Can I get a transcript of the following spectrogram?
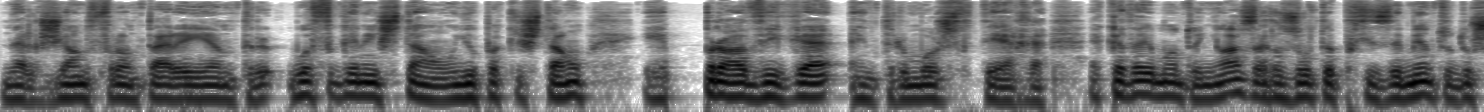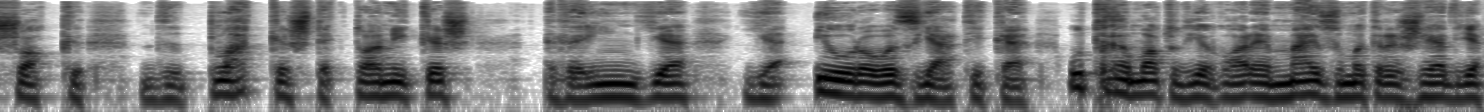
na região de fronteira entre o Afeganistão e o Paquistão, é pródiga em tremores de terra. A cadeia montanhosa resulta precisamente do choque de placas tectónicas da Índia e a euroasiática. O terremoto de agora é mais uma tragédia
